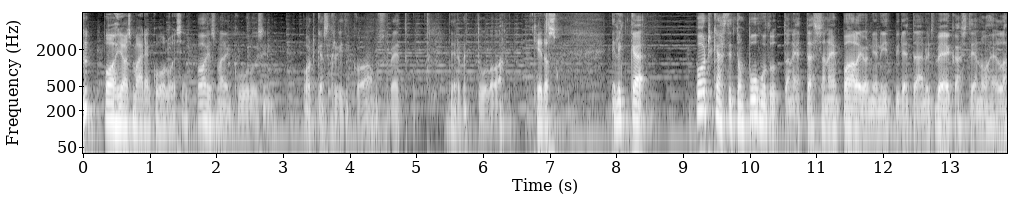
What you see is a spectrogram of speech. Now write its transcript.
Pohjoismaiden kuuluisin. Pohjoismaiden kuuluisin podcast-kriitikko Aamos Retku. Tervetuloa. Kiitos. Eli podcastit on puhututtaneet tässä näin paljon ja niitä pidetään nyt Vegastien ohella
